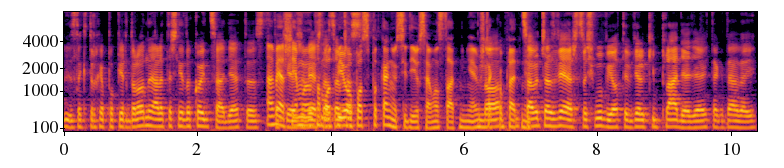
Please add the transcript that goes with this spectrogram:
jest taki trochę popierdolony, ale też nie do końca, nie? To jest A wiesz, takie, jemu że, wiesz, tam cały odbiło czas- po spotkaniu z Sidiousem ostatnim, nie? Już no, tak kompletnie. cały czas, wiesz, coś mówi o tym wielkim planie, nie? I tak dalej.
